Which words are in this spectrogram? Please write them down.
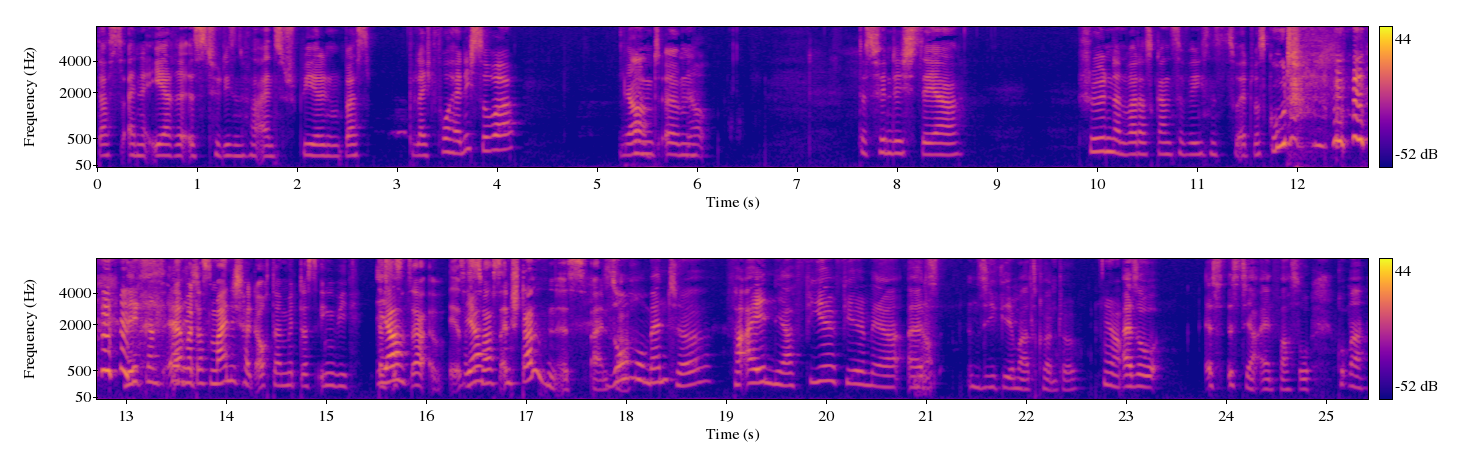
das eine Ehre ist, für diesen Verein zu spielen, was vielleicht vorher nicht so war. Ja. Und ähm, ja. Das finde ich sehr schön, dann war das Ganze wenigstens zu etwas gut. nee, ganz ehrlich. aber das meine ich halt auch damit, dass irgendwie, dass ja. es da, dass ja. was entstanden ist. Einfach. So Momente vereinen ja viel, viel mehr, als ja. ein Sieg jemals könnte. Ja. Also, es ist ja einfach so. Guck mal,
